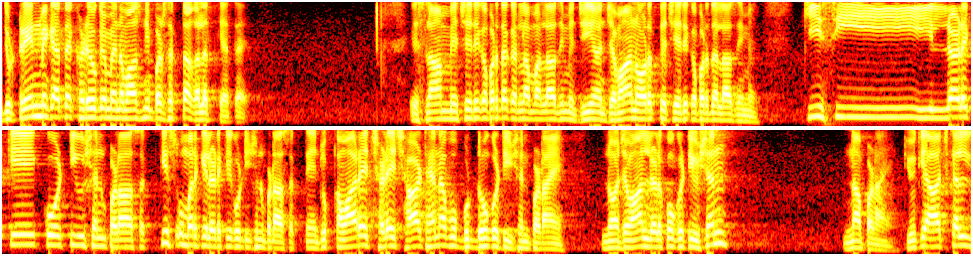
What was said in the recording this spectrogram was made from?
جو ٹرین میں کہتا ہے کھڑے ہو کے میں نماز نہیں پڑھ سکتا غلط کہتا ہے اسلام میں چہرے کا پردہ کرنا لازم ہے جی ہاں جوان عورت پہ چہرے کا پردہ لازم ہے کسی لڑکے کو ٹیوشن پڑھا سکتے کس عمر کے لڑکے کو ٹیوشن پڑھا سکتے ہیں جو کمارے چھڑے چھاٹ ہیں نا وہ بڈھوں کو ٹیوشن پڑھائیں نوجوان لڑکوں کو ٹیوشن نہ پڑھائیں کیونکہ آج کل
